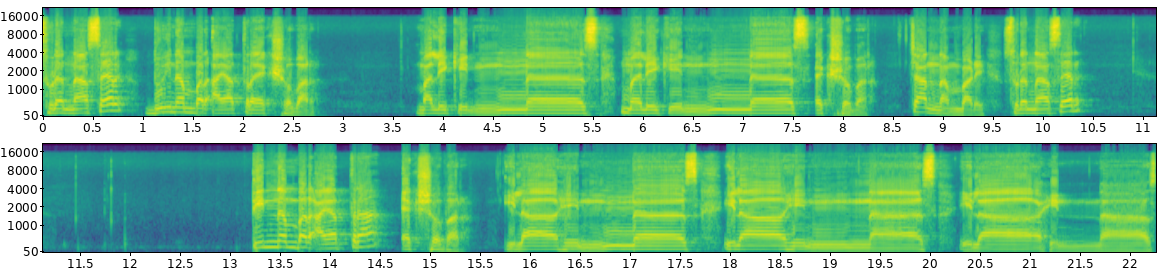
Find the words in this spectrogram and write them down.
সুরা নাসের দুই নম্বর আয়াতরা একশো বার। মালিকিন্নাস মালিকিন্নাস একশো বার। চার নাম্বারে সূরা নাসের তিন নাম্বার আয়াত্রা একশো বার। ইলাহিন্নাস ইলাহিন্নাস ইলাহিন্নাস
